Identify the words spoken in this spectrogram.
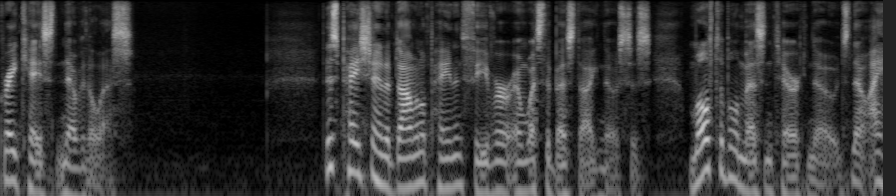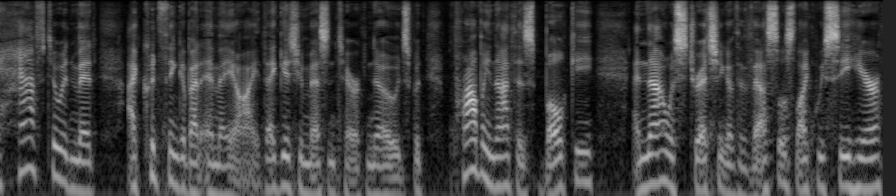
great case nevertheless. This patient had abdominal pain and fever, and what's the best diagnosis? Multiple mesenteric nodes. Now, I have to admit, I could think about MAI. That gives you mesenteric nodes, but probably not this bulky, and now with stretching of the vessels like we see here.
